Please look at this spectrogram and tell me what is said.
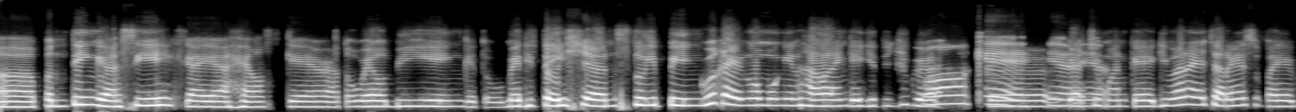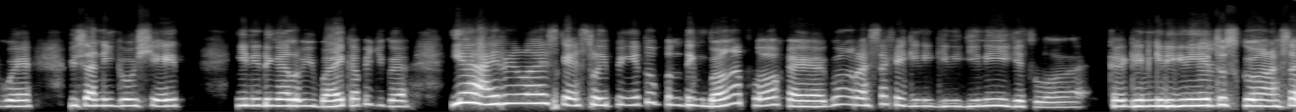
uh, penting gak sih kayak healthcare atau well-being gitu, meditation, sleeping. Gue kayak ngomongin hal yang kayak gitu juga. Oh, Oke. Okay. Uh, yeah, gak yeah. cuman kayak gimana ya caranya supaya gue bisa negotiate ini dengan lebih baik tapi juga ya yeah, I realize kayak sleeping itu penting banget loh. Kayak gue ngerasa kayak gini gini gini gitu loh. Kayak gini gini gini hmm. terus gue ngerasa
